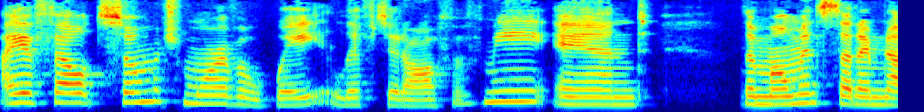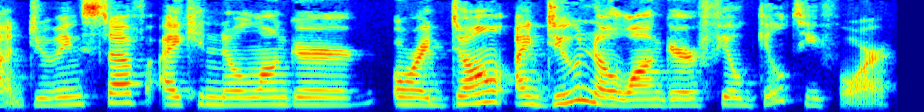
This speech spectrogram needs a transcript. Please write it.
I have felt so much more of a weight lifted off of me. And the moments that I'm not doing stuff, I can no longer, or I don't, I do no longer feel guilty for.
